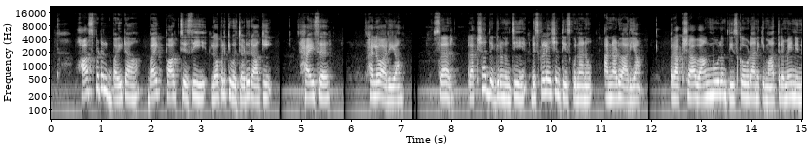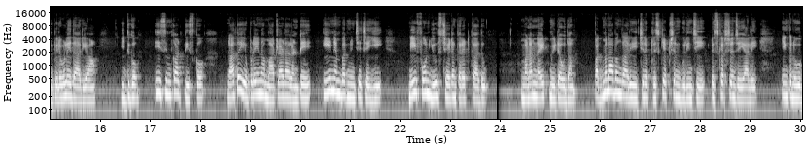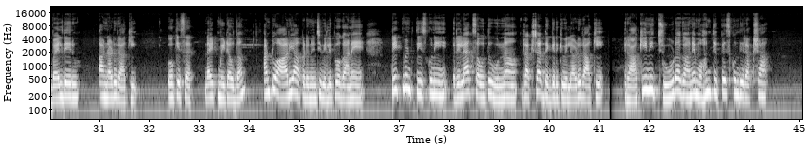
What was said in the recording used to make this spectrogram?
హాస్పిటల్ బయట బైక్ పార్క్ చేసి లోపలికి వచ్చాడు Rakhi. Hi sir. Hello Arya. Sir Raksha దగ్గర నుంచి డిస్క్రిలేషన్ తీసుకున్నాను అన్నాడు ఆర్య. రక్ష వాంగ్మూలం తీసుకోవడానికి మాత్రమే నిన్ను పిలవలేదు ఆర్య. ఇదిగో ఈ సిమ్ కార్డ్ తీసుకో. నాతో ఎప్పుడైనా మాట్లాడాలంటే ఈ నెంబర్ నుంచే చెయ్యి. నీ ఫోన్ యూస్ చేయడం కరెక్ట్ కాదు. మనం నైట్ మీట్ అవుదాం. పద్మనాభం గారి ఇచ్చిన ప్రిస్క్రిప్షన్ గురించి డిస్కషన్ చేయాలి. ఇంక నువ్వు బయలుదేరు అన్నాడు Rakhi. Okay sir night meet అవుదాం అంటూ ఆర్య అక్కడి నుంచి వెళ్ళిపోగానే ట్రీట్మెంట్ తీసుకుని రిలాక్స్ అవుతూ ఉన్న రక్ష దగ్గరికి వెళ్ళాడు రాఖీ. రాఖీని చూడగానే మొహం తిప్పేసుకుంది Raksha.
